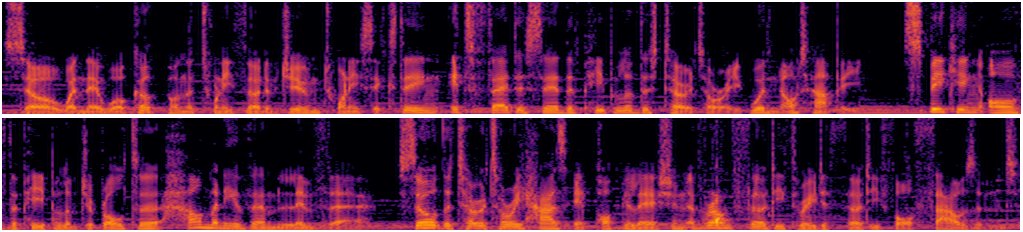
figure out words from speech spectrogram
So when they woke up on the 23rd of June 2016, it's fair to say the people of this territory were not happy. Speaking of the people of Gibraltar, how many of them live there? So the territory has a population of around 33 to 34,000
